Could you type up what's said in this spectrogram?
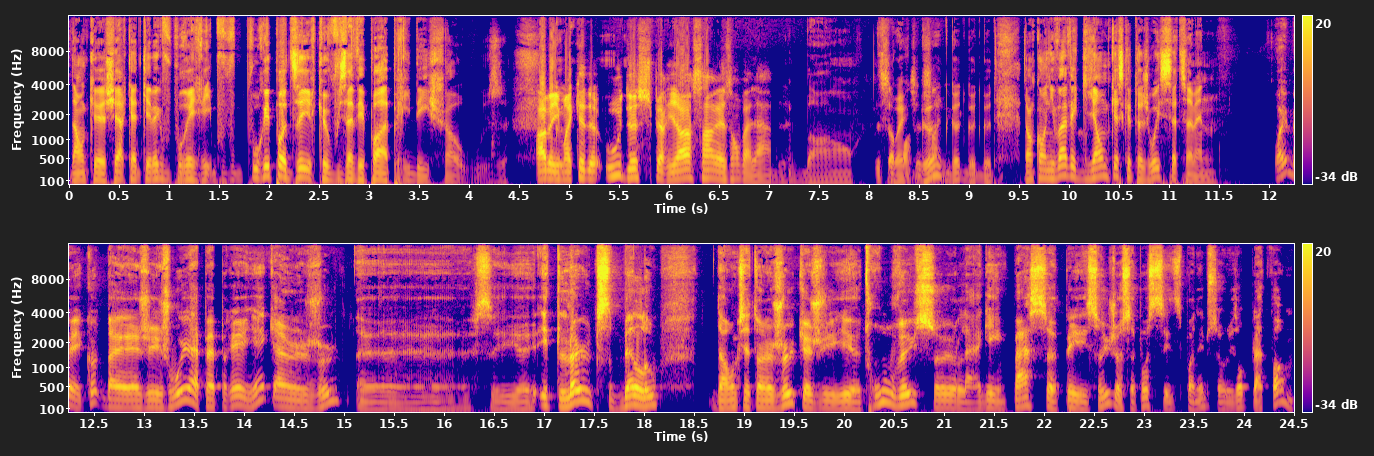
Donc, euh, chez Arcade Québec, vous pourrez, vous, pourrez pas dire que vous avez pas appris des choses. Ah, ben, il manquait de ou de supérieur sans raison valable. Bon. C'est ça, good, good, good, good. Donc, on y va avec Guillaume. Qu'est-ce que tu as joué cette semaine? Oui, ben écoute, ben, j'ai joué à peu près rien qu'à un jeu. c'est It Lurks Bellow. Donc, c'est un jeu que j'ai euh, trouvé sur la Game Pass PC. Je ne sais pas si c'est disponible sur les autres plateformes.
